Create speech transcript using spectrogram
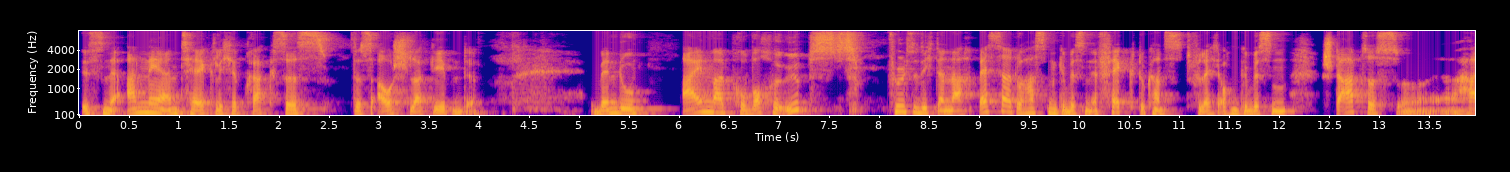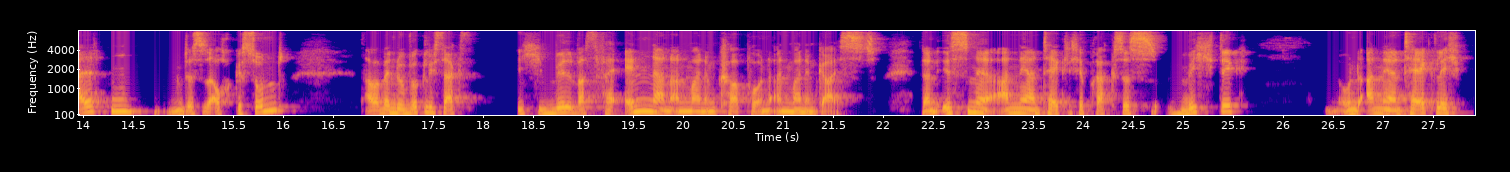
ist eine annähernd tägliche Praxis das Ausschlaggebende. Wenn du einmal pro Woche übst, fühlst du dich danach besser, du hast einen gewissen Effekt, du kannst vielleicht auch einen gewissen Status äh, halten und das ist auch gesund. Aber wenn du wirklich sagst, ich will was verändern an meinem Körper und an meinem Geist, dann ist eine annähernd tägliche Praxis wichtig. Und annähernd täglich,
